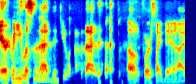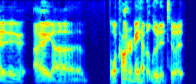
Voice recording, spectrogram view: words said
Eric, when you listen to that, did you laugh at that? oh, of course I did. I I uh, well, Connor may have alluded to it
